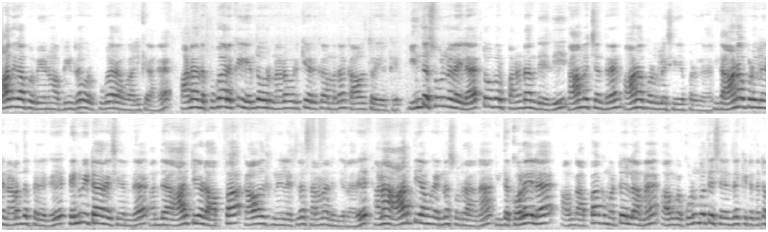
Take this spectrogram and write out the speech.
பாதுகாப்பு வேணும் அப்படின்ற ஒரு புகார் அவங்க அளிக்கிறாங்க. ஆனா அந்த புகாருக்கு எந்த ஒரு நடவடிக்கை எடுக்காம தான் காவல்துறை இருக்கு. இந்த சூழ்நிலையில அக்டோபர் பன்னெண்டாம் தேதி ராமச்சந்திரன் ஆணவ படுகொலை செய்யப்படுகிறார். இந்த ஆணவ படுகொலை நடந்த பிறகு பெண் வீட்டாரை சேர்ந்த அந்த ஆர்த்தியோட அப்பா காவல் நிலையத்துல சரணடைஞ்சிடறாரு. ஆனா ஆர்த்தி அவங்க என்ன சொல்றாங்கன்னா இந்த கொலையில அவங்க அப்பாவுக்கு மட்டும் இல்லாம அவங்க குடும்பத்தை சேர்ந்த கிட்டத்தட்ட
